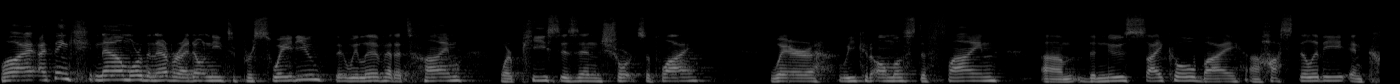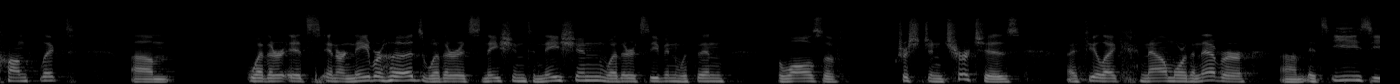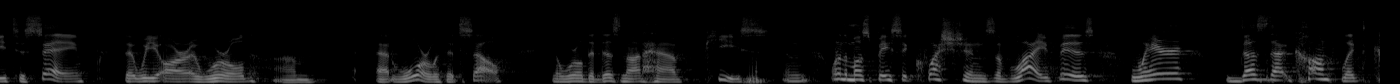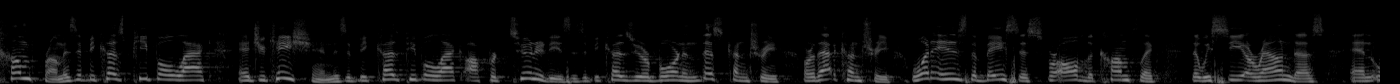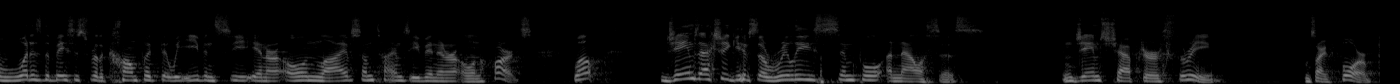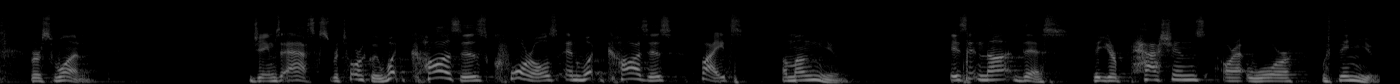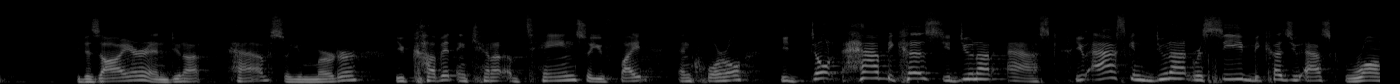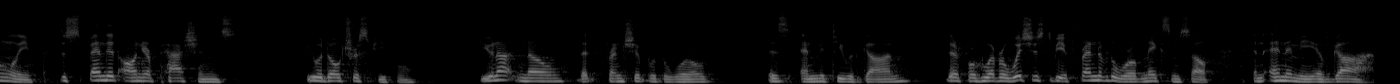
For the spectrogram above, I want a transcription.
well, I, I think now more than ever, I don't need to persuade you that we live at a time where peace is in short supply, where we could almost define um, the news cycle by uh, hostility and conflict. Um, whether it's in our neighborhoods, whether it's nation to nation, whether it's even within the walls of Christian churches, I feel like now more than ever, um, it's easy to say that we are a world um, at war with itself, in a world that does not have peace. And one of the most basic questions of life is where does that conflict come from? Is it because people lack education? Is it because people lack opportunities? Is it because you were born in this country or that country? What is the basis for all of the conflict that we see around us? And what is the basis for the conflict that we even see in our own lives, sometimes even in our own hearts? Well, James actually gives a really simple analysis. In James chapter 3, I'm sorry, 4, verse 1. James asks rhetorically, What causes quarrels and what causes fights among you? Is it not this, that your passions are at war within you? You desire and do not have, so you murder. You covet and cannot obtain, so you fight and quarrel. You don't have because you do not ask. You ask and do not receive because you ask wrongly to spend it on your passions. You adulterous people, do you not know that friendship with the world is enmity with God? Therefore, whoever wishes to be a friend of the world makes himself an enemy of God.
